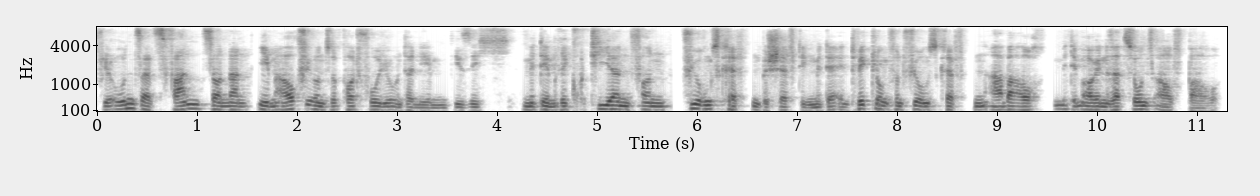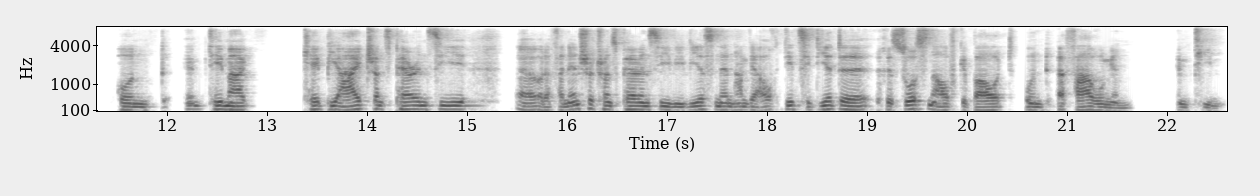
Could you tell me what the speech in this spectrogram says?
für uns als Fund, sondern eben auch für unsere Portfoliounternehmen, die sich mit dem Rekrutieren von Führungskräften beschäftigen, mit der Entwicklung von Führungskräften, aber auch mit dem Organisationsaufbau. Und im Thema KPI Transparency äh, oder Financial Transparency, wie wir es nennen, haben wir auch dezidierte Ressourcen aufgebaut und Erfahrungen im Team.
